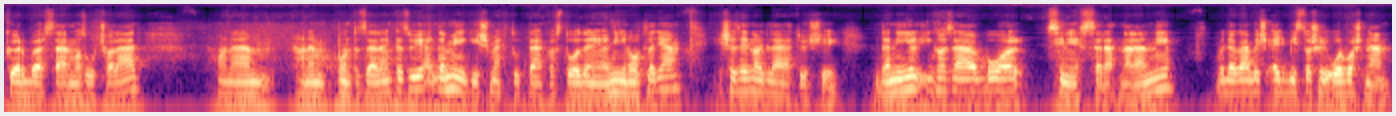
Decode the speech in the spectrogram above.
körből származó család, hanem, hanem pont az ellenkezője, de mégis meg tudták azt oldani, hogy Neil ott legyen, és ez egy nagy lehetőség. De Neil igazából színész szeretne lenni, vagy legalábbis egy biztos, hogy orvos nem.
